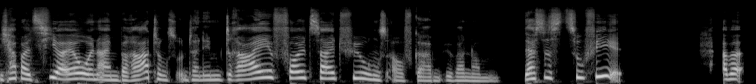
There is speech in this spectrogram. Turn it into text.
Ich habe als CIO in einem Beratungsunternehmen drei Vollzeit-Führungsaufgaben übernommen. Das ist zu viel. Aber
